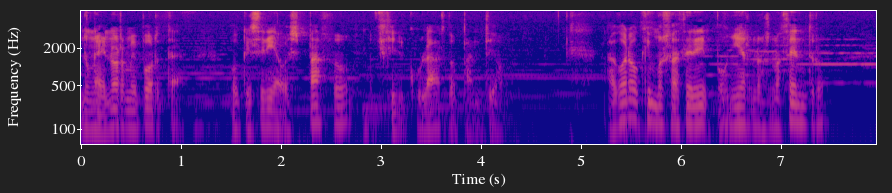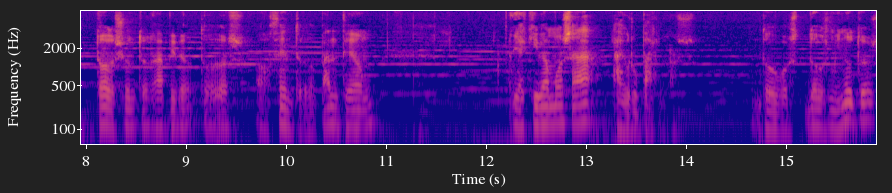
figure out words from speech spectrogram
nunha enorme porta o que sería o espazo circular do panteón. Agora o que imos facer é poñernos no centro, todos xuntos rápido, todos ao centro do panteón, e aquí vamos a agruparnos. Dou vos dous minutos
